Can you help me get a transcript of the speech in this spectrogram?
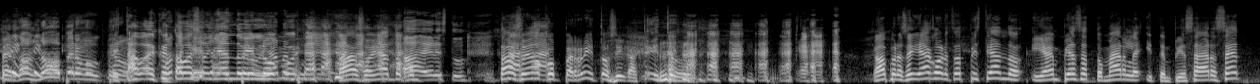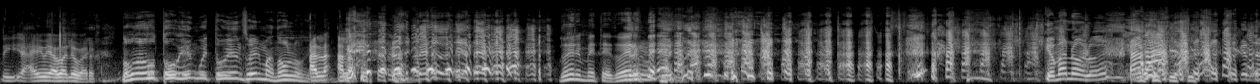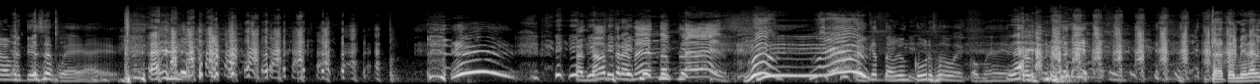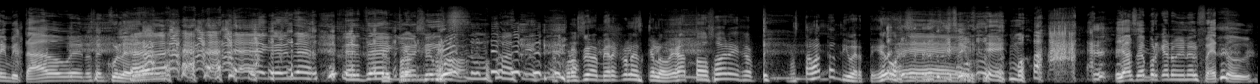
Perdón, no, pero... pero Estaba, es que no estaba soñando bien me loco. puse- Estaba soñando con Ah, eres tú. Estaba soñando con perritos y gatitos. No, pero sí, ya cuando estás pisteando y ya empiezas a tomarle y te empieza a dar sed y ahí ya valió verga. No, no, no, todo bien, güey, todo bien, soy el Manolo. güey. A la, a la- Duérmete, duerme. ¿Qué Manolo, eh? que te la metí se fue. ay. Andaba tremendo, plebes. Hay que tomar un curso, güey, comedia. Traten bien al invitado, güey. No sean culeros. el próximo- el próximo miércoles que lo vea todo sobre, dije, no estaba tan divertido. güey". Eh, Ya sé por qué no vino el feto, güey.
